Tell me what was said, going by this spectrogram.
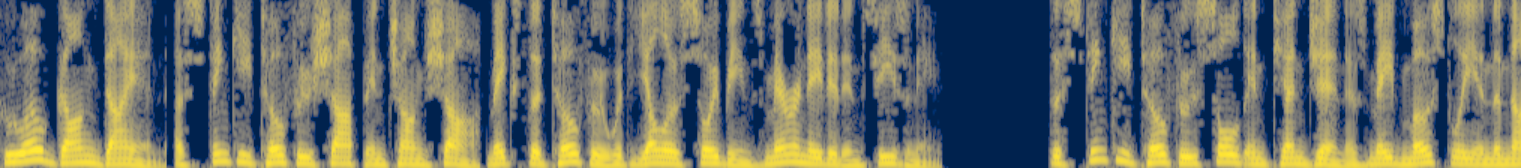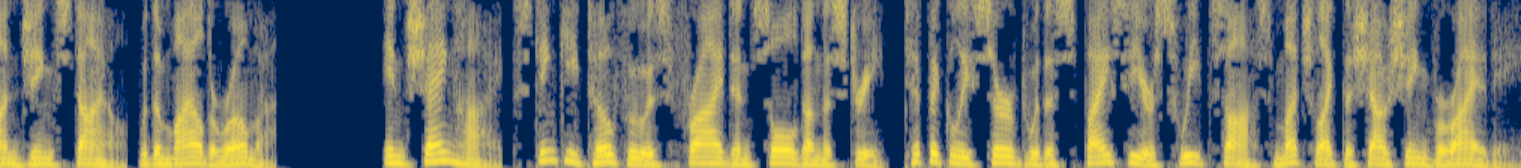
Huo Gong Dian a stinky tofu shop in Changsha makes the tofu with yellow soybeans marinated in seasoning. The stinky tofu sold in Tianjin is made mostly in the Nanjing style, with a mild aroma. In Shanghai, stinky tofu is fried and sold on the street, typically served with a spicy or sweet sauce much like the Shaoxing variety.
